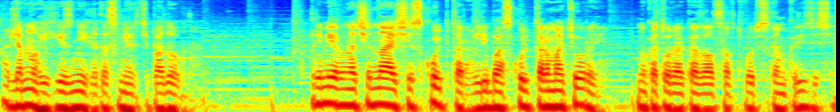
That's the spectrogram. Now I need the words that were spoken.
А для многих из них это смерти подобно. К примеру, начинающий скульптор, либо скульптор матерый, но который оказался в творческом кризисе,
